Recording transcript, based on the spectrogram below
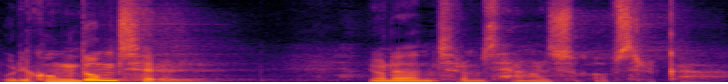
우리 공동체를 요나단처럼 사랑할 수가 없을까?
